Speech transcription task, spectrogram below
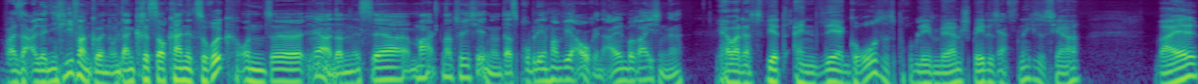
Weil sie alle nicht liefern können. Und dann kriegst du auch keine zurück und äh, ja, dann ist der Markt natürlich hin. Und das Problem haben wir auch in allen Bereichen, ne? Ja, aber das wird ein sehr großes Problem werden, spätestens nächstes Jahr, weil,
